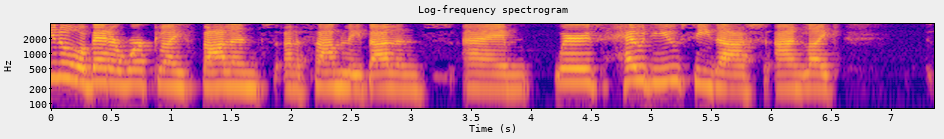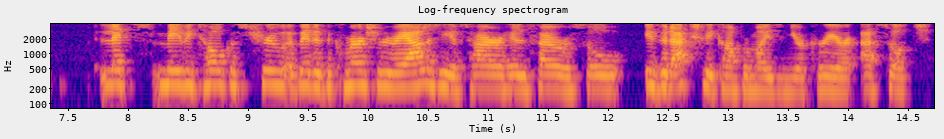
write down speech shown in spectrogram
you know, a better work life balance and a family balance. Um, whereas, how do you see that? And like, let's maybe talk us through a bit of the commercial reality of Tara Hill Flower. So, is it actually compromising your career as such?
